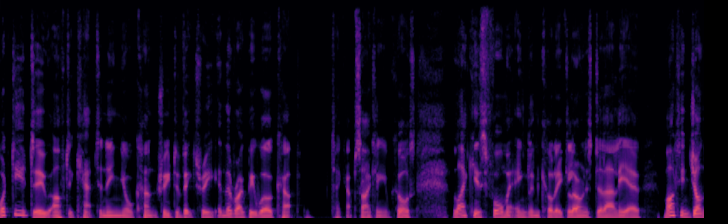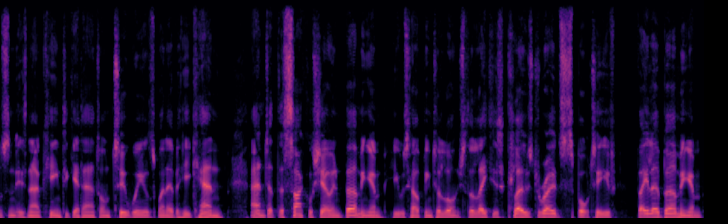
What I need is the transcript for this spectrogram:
What do you do after captaining your country to victory in the Rugby World Cup? Take up cycling, of course. Like his former England colleague Lawrence Dallaglio, Martin Johnson is now keen to get out on two wheels whenever he can. And at the cycle show in Birmingham, he was helping to launch the latest closed roads sportive, Velo Birmingham,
